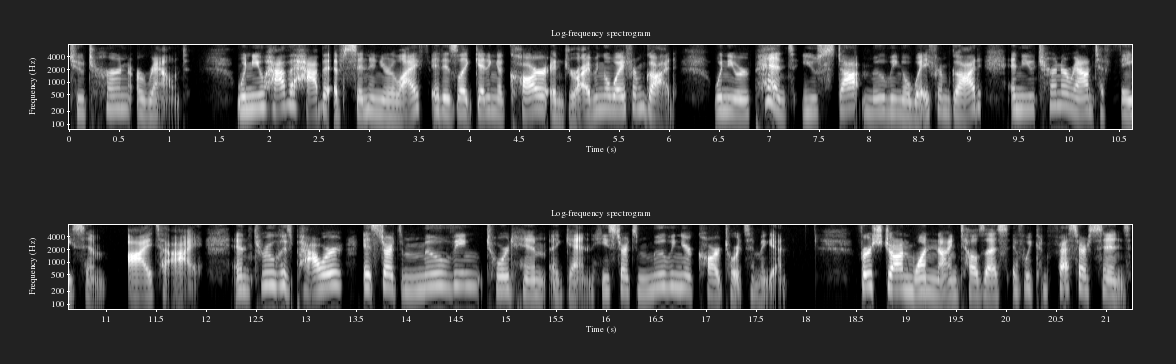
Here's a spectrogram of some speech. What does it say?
to turn around. When you have a habit of sin in your life, it is like getting a car and driving away from God. When you repent, you stop moving away from God and you turn around to face Him eye to eye. And through His power, it starts moving toward Him again. He starts moving your car towards Him again. 1 John 1 9 tells us if we confess our sins,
